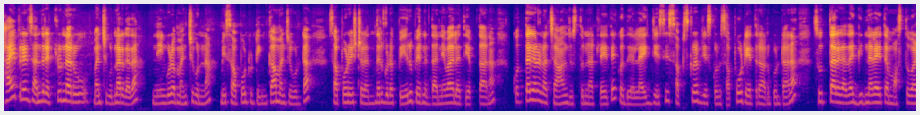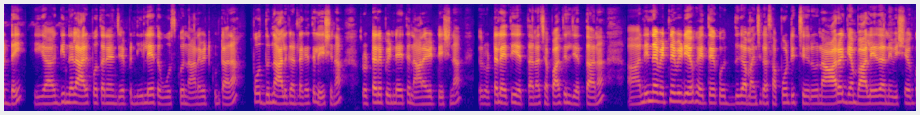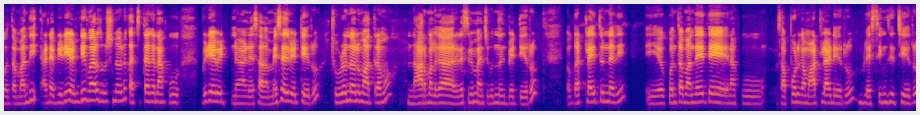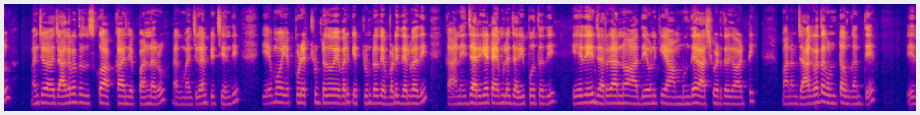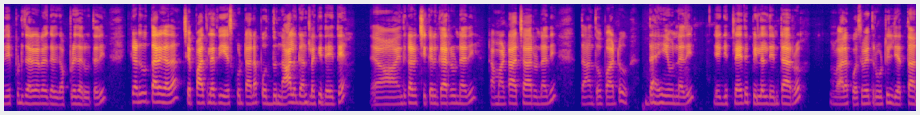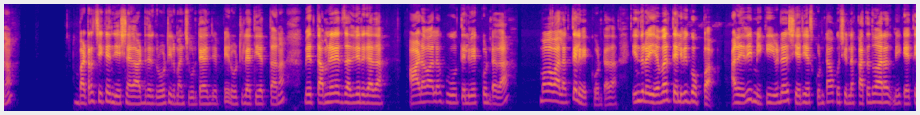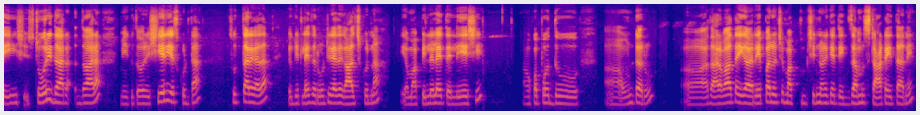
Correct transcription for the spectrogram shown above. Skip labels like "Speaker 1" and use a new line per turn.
Hi friends అందరు ఎట్లున్నారు? మంచిగా ఉన్నారు కదా? నేను కూడా మంచిగా ఉన్నా. మీ సపోర్ట్ ఉంటే ఇంకా మంచిగా ఉంటా. సపోర్ట్ ఇష్టం అందరూ కూడా పేరు పేరున ధన్యవాదాలు అయితే చెప్తానా. కొత్తగా నా ఛానల్ చూస్తున్నట్లయితే కొద్దిగా లైక్ చేసి సబ్స్క్రైబ్ చేసుకొని సపోర్ట్ అవుతారు అనుకుంటానా? చూస్తారు కదా గిన్నెలు అయితే మస్తు పడ్డాయి. ఇక గిన్నెలు ఆరిపోతాయని చెప్పి నీళ్ళైతే పోసుకొని నానబెట్టుకుంటానా? పొద్దున్న నాలుగు గంటలకైతే లేచిన రొట్టెల పిండి అయితే నానబెట్టేసిన రొట్టెలు అయితే చేస్తానా చపాతీలు చేస్తానా నిన్న పెట్టిన వీడియోకి అయితే కొద్దిగా మంచిగా సపోర్ట్ ఇచ్చారు నా ఆరోగ్యం బాగాలేదనే విషయం కొంతమంది అంటే వీడియో ఎండింగ్ వరకు చూసిన వాళ్ళు ఖచ్చితంగా నాకు వీడియో పెట్టి మెసేజ్ పెట్టారు చూడని వాళ్ళు మాత్రము నార్మల్గా రెసిపీ మంచిగా ఉందని పెట్టారు గట్లయితున్నది కొంతమంది అయితే నాకు సపోర్ట్గా మాట్లాడారు బ్లెస్సింగ్స్ ఇచ్చారు మంచిగా జాగ్రత్త చూసుకో అక్క అని చెప్పి అన్నారు. నాకు మంచిగా అనిపించింది. ఏమో ఎప్పుడు ఎట్లుంటుందో ఎవరికి ఎట్లుంటుందో ఎవరికి తెలియదు కానీ జరిగే టైంలో జరిగిపోతుంది. ఏదేం జరగానో ఆ దేవునికి ఆ ముందే రాసి పెడతారు కాబట్టి మనం జాగ్రత్తగా ఉంటాం అంతే ఏది ఎప్పుడు జరగలేదు కదా అప్పుడే జరుగుతుంది. ఇక్కడ చూస్తారు కదా చపాతీలు అయితే చేసుకుంటానా? పొద్దున్న నాలుగు గంటలకి ఇదైతే. ఎందుకంటే చికెన్ కర్రీ ఉన్నది టమాటా అచారు ఉన్నది దాంతోపాటు దహి ఉన్నది. ఇట్లయితే పిల్లలు తింటారు. వాళ్ళ కోసమైతే రోటీలు చేస్తాను. బటర్ చికెన్ చేసిన కాబట్టి దానికి రోటీలు మంచిగా ఉంటాయని చెప్పి రోటీలు అయితే చేస్తాను. మీరు తమిళ చదివారు కదా ఆడవాళ్ళకు తెలివి ఎక్కువ ఉంటుందా మగవాళ్ళకు తెలివి ఎక్కువ ఉంటుందా? ఇందులో ఎవరు తెలివి గొప్ప అనేది మీకు ఈ వీడియో షేర్ చేసుకుంటా. ఒక చిన్న కథ ద్వారా మీకైతే ఈ స్టోరీ ద్వారా ద్వారా మీకు షేర్ చేసుకుంటా. చూస్తారు కదా ఇట్లయితే రోటీలు అయితే కాల్చుకున్నా ఇక మా పిల్లలైతే లేచి ఒక పొద్దు ఉంటారు. తర్వాత ఇక రేపటి నుంచి మా చిన్నోనికి అయితే ఎగ్జామ్స్ స్టార్ట్ అవుతానే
